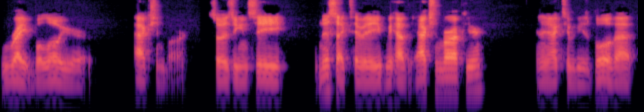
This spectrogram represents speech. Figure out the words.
right below your action bar. So as you can see in this activity, we have the action bar up here and the activity is below that.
